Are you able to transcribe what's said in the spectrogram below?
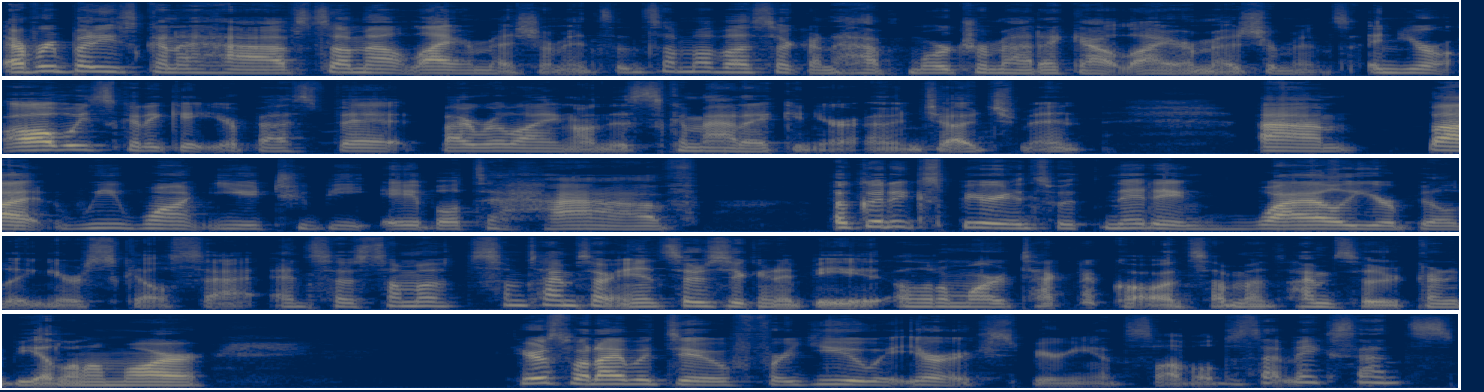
everybody's going to have some outlier measurements, and some of us are going to have more dramatic outlier measurements. And you're always going to get your best fit by relying on the schematic and your own judgment. Um, but we want you to be able to have a good experience with knitting while you're building your skill set. And so some of sometimes our answers are going to be a little more technical and sometimes they're going to be a little more here's what I would do for you at your experience level. Does that make sense?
